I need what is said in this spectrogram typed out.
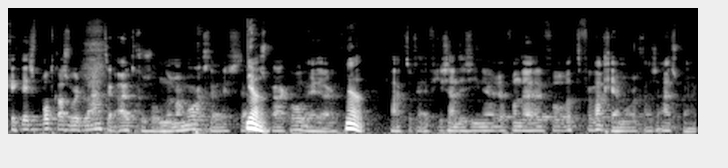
kijk, deze podcast wordt later uitgezonden, maar morgen is de Ja. uitspraak Holleder. Ja. Maak toch eventjes aan de ziener van de heuvel. Wat verwacht jij morgen als uitspraak?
